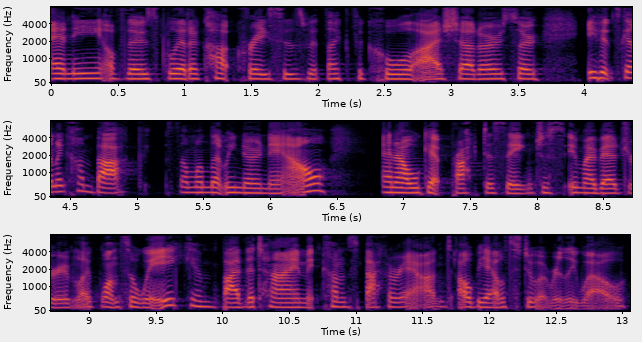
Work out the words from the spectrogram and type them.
any of those glitter cut creases with like the cool eyeshadow. So if it's going to come back, someone let me know now and I will get practicing just in my bedroom like once a week. And by the time it comes back around, I'll be able to do it really well.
